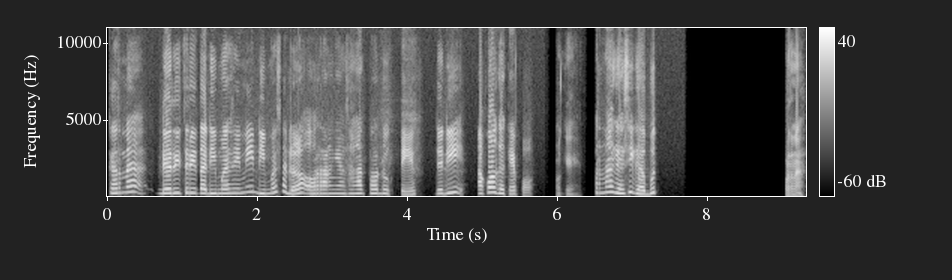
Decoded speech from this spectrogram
Karena dari cerita Dimas ini Dimas adalah orang yang sangat produktif. Jadi aku agak kepo. oke Pernah gak sih gabut? pernah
